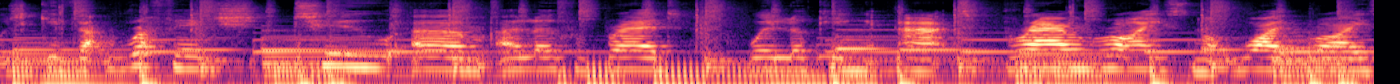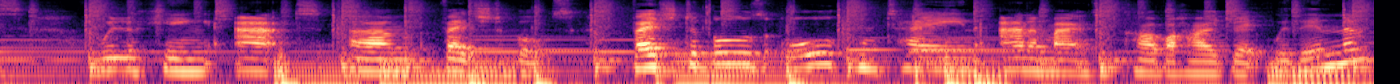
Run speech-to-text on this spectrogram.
which give that roughage to um, a loaf of bread. We're looking at brown rice, not white rice. We're looking at um, vegetables. Vegetables all contain an amount of carbohydrate within them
